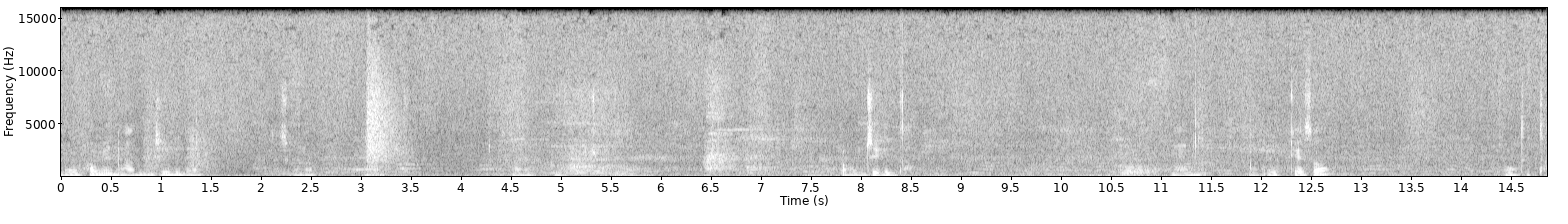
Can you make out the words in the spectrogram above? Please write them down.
어, 화면이 안 움직이네. 괜찮아? 아, 좀 움직인다. 어, 어, 이렇게 해서 어 됐다.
